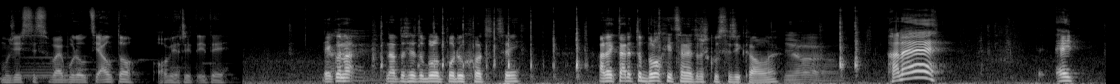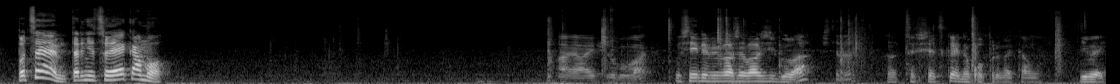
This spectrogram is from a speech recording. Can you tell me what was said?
můžeš si své budoucí auto ověřit i ty. Jako na, na to, že to bylo po důchodci. A tak tady to bylo chycené trošku si říkal, ne? Jo, jo. Hane! Hej, pojď sem, tady něco je, kamo. A já je šrobovák? Už jsi někdy vyvařoval žigula? Ještě ne. No to je všecko jedno poprvé, kamo. Dívej.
